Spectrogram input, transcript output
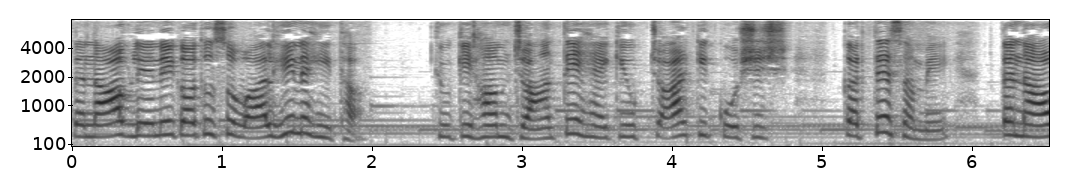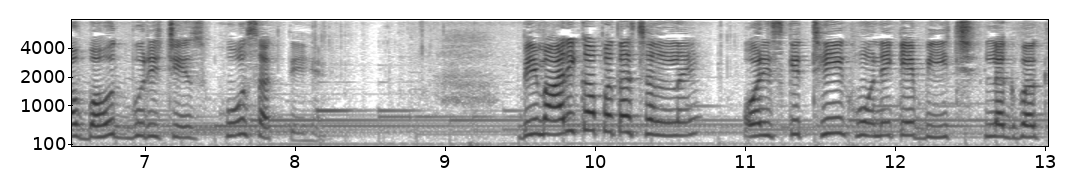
तनाव लेने का तो सवाल ही नहीं था, क्योंकि हम जानते हैं कि उपचार की कोशिश करते समय तनाव बहुत बुरी चीज़ हो सकती है। बीमारी का पता चलने और इसके ठीक होने के बीच लगभग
